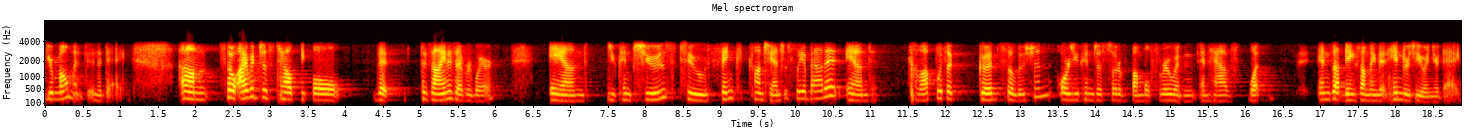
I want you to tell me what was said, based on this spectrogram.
your moment in a day. Um, so I would just tell people that design is everywhere, and you can choose to think conscientiously about it and come up with a good solution, or you can just sort of bumble through and, and have what ends up being something that hinders you in your day.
